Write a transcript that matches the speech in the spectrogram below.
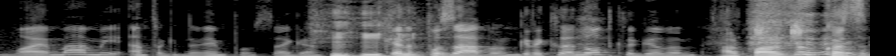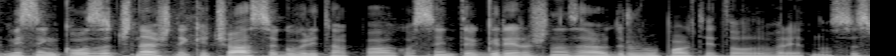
moje mami, ampak ne vem po vsega. Ker pozabim, gre klenot, ker grem. Ali pa, ko, mislim, ko začneš nekaj časa govoriti, ali pa ko se integriraš nazaj v družbo, pa ti to verjetno se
